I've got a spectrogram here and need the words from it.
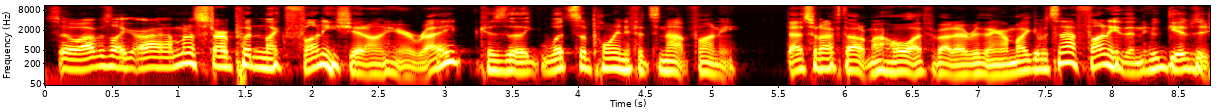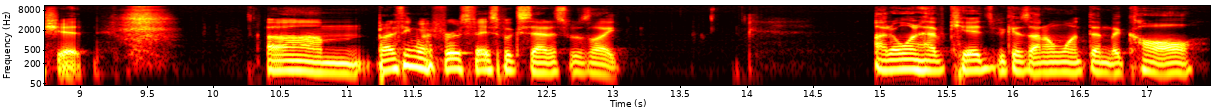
So I was like, all right, I'm gonna start putting like funny shit on here, right? Because like, what's the point if it's not funny? That's what I've thought my whole life about everything. I'm like, if it's not funny, then who gives a shit? Um, but I think my first Facebook status was like, I don't want to have kids because I don't want them to call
